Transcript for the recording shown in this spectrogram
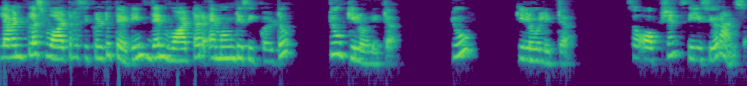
11 plus water is equal to 13 then water amount is equal to 2 kiloliter. 2 kiloliter. So option c is your answer.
